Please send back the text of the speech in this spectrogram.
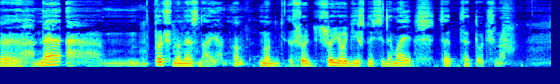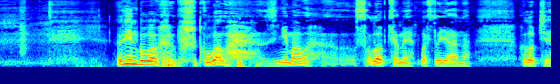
е, не, точно не знаю. Ну, ну, що, що його дійсності немає, це, це точно. Він бував, шуткував, знімав з хлопцями постійно. Хлопці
